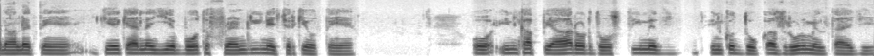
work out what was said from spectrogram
बना लेते हैं। ये कह लें ये बहुत फ्रेंडली नेचर के होते हैं। और इनका प्यार और दोस्ती में इनको धोखा ज़रूर मिलता है जी।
